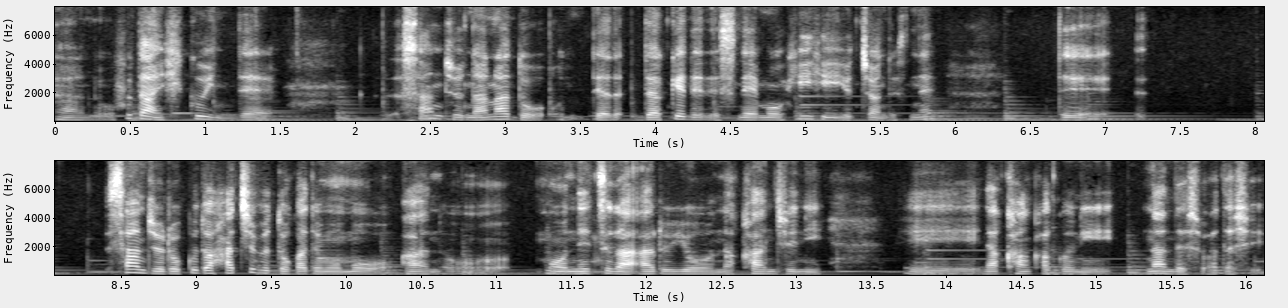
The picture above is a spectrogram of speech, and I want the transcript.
あの普段低いんで、37度でだけでですね、もうヒーヒー言っちゃうんですね。で、36度8分とかでももう、あの、もう熱があるような感じに、えー、な感覚になんです、私。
